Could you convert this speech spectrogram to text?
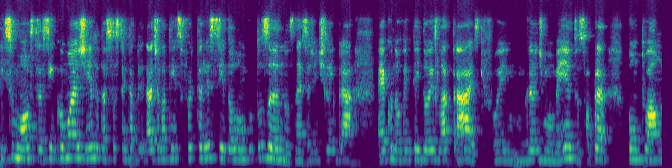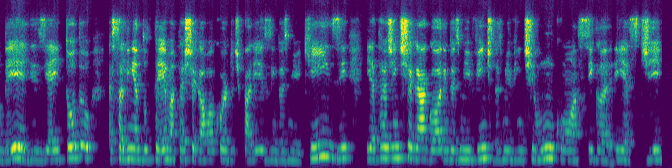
isso mostra, assim, como a agenda da sustentabilidade, ela tem se fortalecido ao longo dos anos, né? Se a gente lembrar a Eco 92 lá atrás, que foi um grande momento, só para pontuar um deles, e aí toda essa linha do tema até chegar ao Acordo de Paris em 2015, e até a gente chegar agora em 2020, 2021, com a sigla ESG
